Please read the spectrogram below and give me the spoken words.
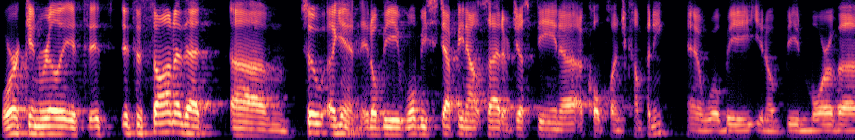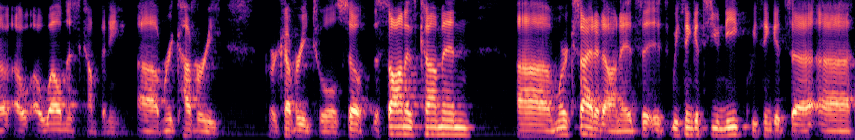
working really. It's it's it's a sauna that. Um, so again, it'll be we'll be stepping outside of just being a, a cold plunge company, and we'll be you know being more of a, a, a wellness company, uh, recovery recovery tools. So the sauna is coming um, we're excited on it. It's, it. We think it's unique. We think it's a, a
